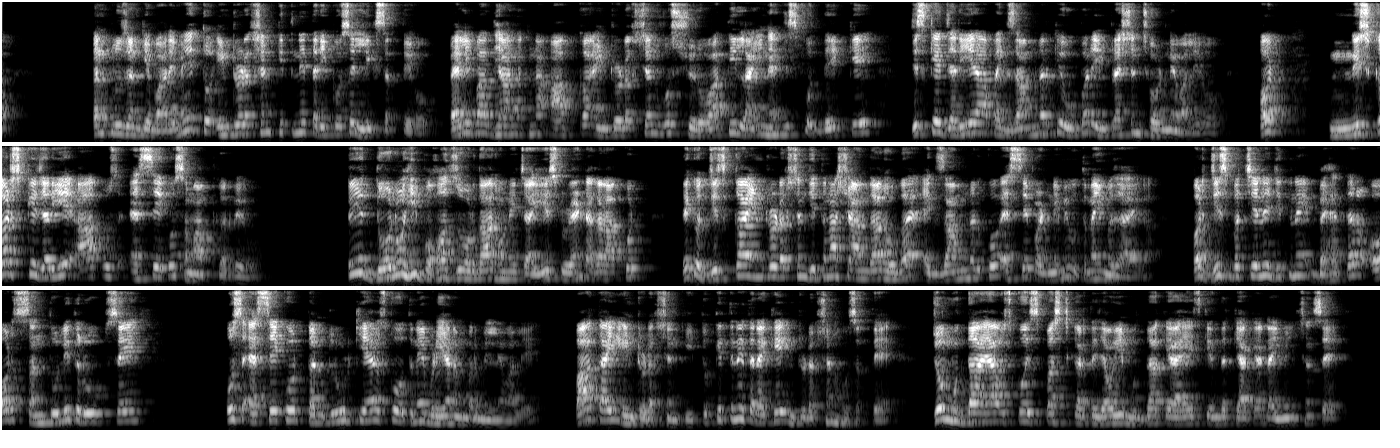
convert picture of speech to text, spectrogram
कंक्लूजन के बारे में। तो इंट्रोडक्शन कितने तरीकों से लिख सकते हो? पहली बात ध्यान रखना, आपका इंट्रोडक्शन वो शुरुआती लाइन है जिसको देख के, जिसके ज़रिए आप एग्जामिनर के ऊपर इंप्रेशन छोड़ने वाले हो। और निष्कर्ष के ज़रिए आप उस एसे को समाप्त कर रहे हो। तो ये दोनों ही बहुत जोरदार होने चाहिए स्टूडेंट अगर आपको, देखो, जिसका इंट्रोडक्शन जितना शानदार होगा एग्जामिनर को ऐसे पढ़ने में उतना ही मज़ा आएगा। और जिस बच्चे ने जितने बेहतर और संतुलित रूप से उस ऐसे को कंक्लूड किया है, उसको उतने बढ़िया नंबर मिलने वाले हैं। बात आई इंट्रोडक्शन की तो कितने तरह के इंट्रोडक्शन हो सकते हैं? जो मुद्दा आया, उसको स्पष्ट करते जाओ, ये मुद्दा क्या है, इसके अंदर क्या क्या डायमेंशन है।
